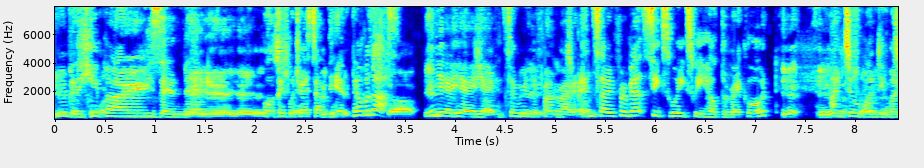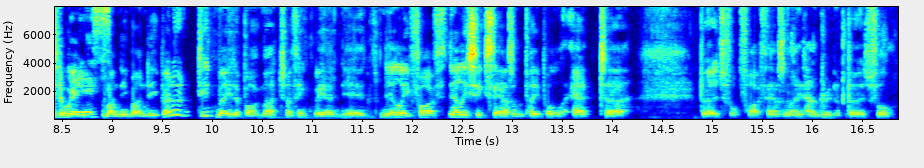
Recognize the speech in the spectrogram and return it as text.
yeah, remember the that's right. hippos and uh, Yeah, yeah, yeah. all the people right. dressed up People there? That was us. up. Yeah, yeah, yeah. so- So we were in the front row, it's and so for about six weeks we held the record. Yeah, yeah, Until right. Mundi, Until Mundi we- Mundi, Mundi. But it did meet it by much. I think we had yeah, nearly five, nearly six thousand people at uh, Birdsville, five thousand eight hundred at Birdsville.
